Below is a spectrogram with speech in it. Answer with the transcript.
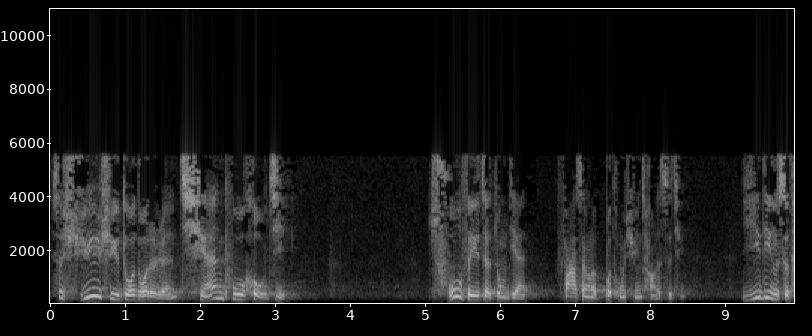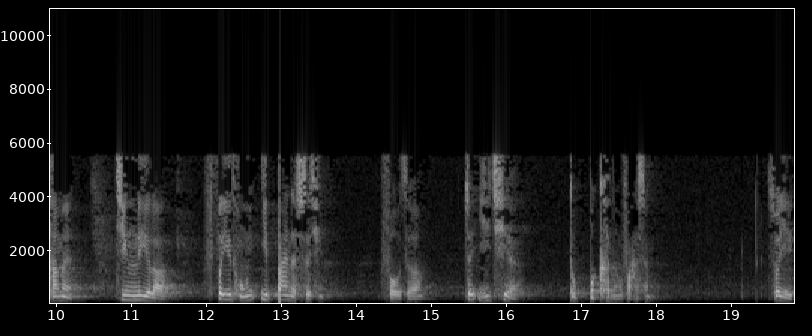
是许许多多的人前仆后继。除非这中间发生了不同寻常的事情，一定是他们经历了非同一般的事情，否则这一切都不可能发生。所以，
